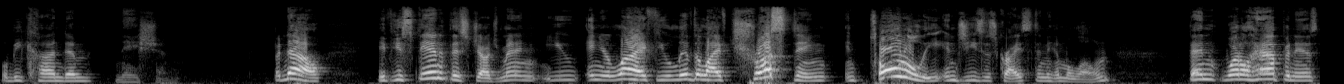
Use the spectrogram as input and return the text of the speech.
will be condemnation. But now, if you stand at this judgment and you in your life you lived a life trusting in totally in Jesus Christ and him alone, then what'll happen is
